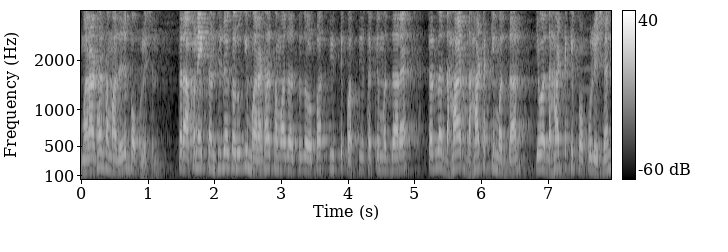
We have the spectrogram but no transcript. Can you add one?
मराठा समाजाचे पॉप्युलेशन तर आपण एक कन्सिडर करू की मराठा समाजाचं जवळपास तीस ते पस्तीस टक्के मतदार आहे. त्यातलं दहा दहा टक्के मतदान किंवा दहा टक्के पॉप्युलेशन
